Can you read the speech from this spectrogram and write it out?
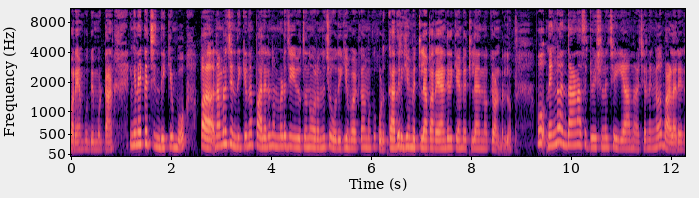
പറയാൻ ബുദ്ധിമുട്ടാണ്. ഇങ്ങനെയൊക്കെ ചിന്തിക്കുമ്പോൾ നമ്മൾ ചിന്തിക്കുന്ന പലരും നമ്മുടെ ജീവിതത്തിൽ നിന്ന് ഓരോന്ന് ചോദിക്കുമ്പോഴൊക്കെ നമുക്ക് കൊടുക്കാതിരിക്കാൻ പറ്റില്ല പറയാണ്ടിരിക്കാൻ പറ്റില്ല എന്നൊക്കെ ഉണ്ടല്ലോ. അപ്പോൾ നിങ്ങൾ എന്താണ് ആ സിറ്റുവേഷനിൽ ചെയ്യുകയെന്ന് വെച്ചാൽ നിങ്ങൾ വളരുക.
